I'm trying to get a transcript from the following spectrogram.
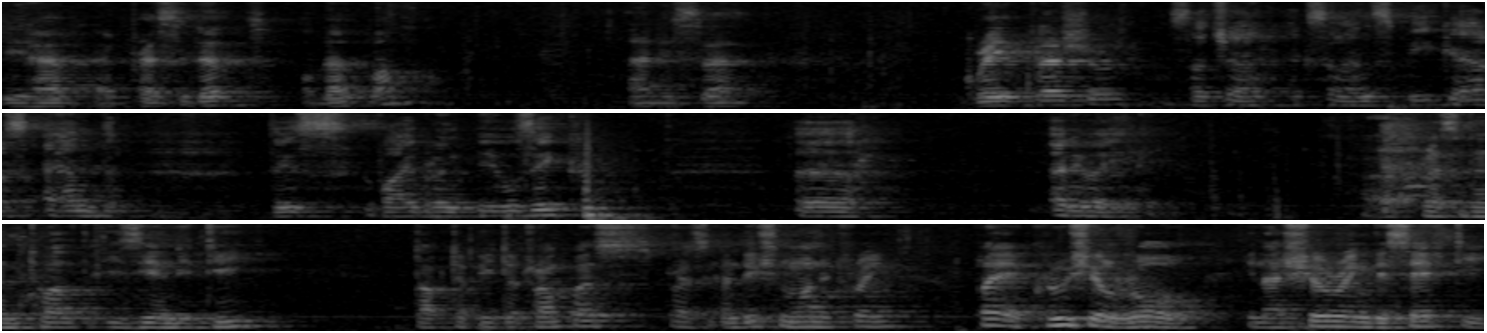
We have a president on that one, and it's a great pleasure. such a excellent speakers and this vibrant music. Uh, anyway, Uh, President 12th ECNDT, Dr. Peter Trumpers, President Condition Monitoring, play a crucial role in assuring the safety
